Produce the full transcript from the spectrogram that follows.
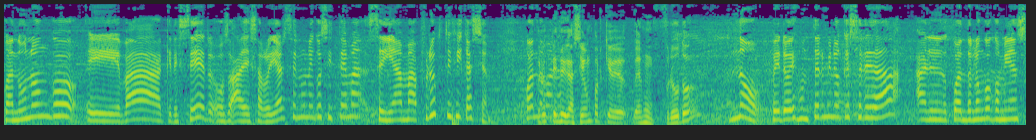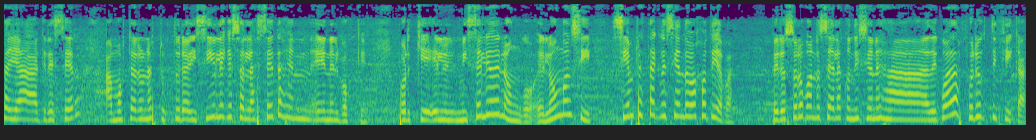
cuando un hongo eh, va a crecer o a desarrollarse en un ecosistema se llama fructificación. ¿Cuándo van a- Fructificación porque es un fruto. No, pero es un término que se le da al, cuando el hongo comienza ya a crecer, a mostrar una estructura visible que son las setas en, en el bosque. Porque el micelio del hongo, el hongo en sí, siempre está creciendo bajo tierra, pero solo cuando se dan las condiciones adecuadas fructifica.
